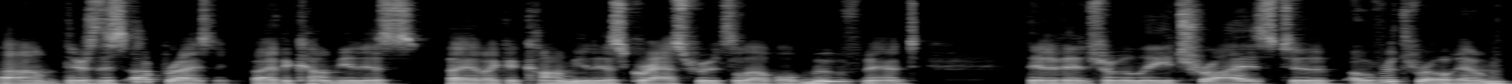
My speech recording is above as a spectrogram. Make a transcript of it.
um, there's this uprising by the communists, by like a communist grassroots level movement that eventually tries to overthrow him.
